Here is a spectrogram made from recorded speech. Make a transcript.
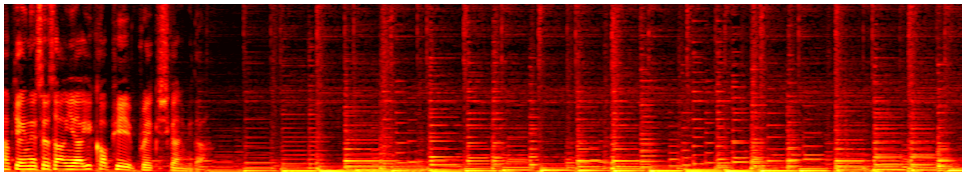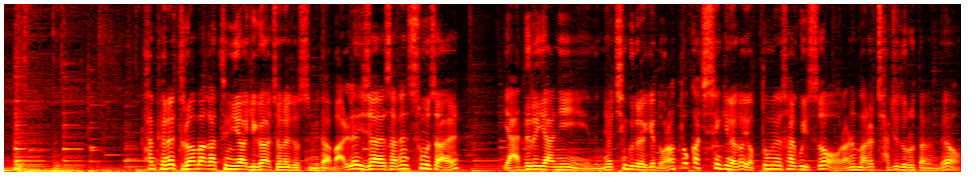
함께 읽는 세상 이야기 커피 브레이크 시간입니다. 한편의 드라마 같은 이야기가 전해졌습니다. 말레이시아에 사는 20살 야드르야니는요 친구들에게 너랑 똑같이 생긴 애가 옆 동네에 살고 있어 라는 말을 자주 들었다는데요.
